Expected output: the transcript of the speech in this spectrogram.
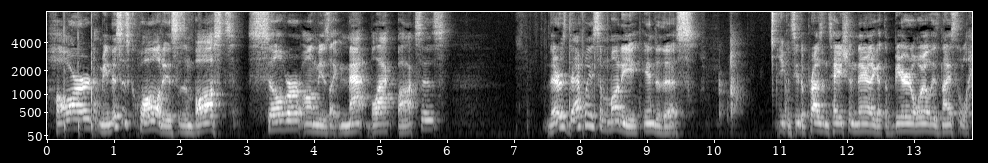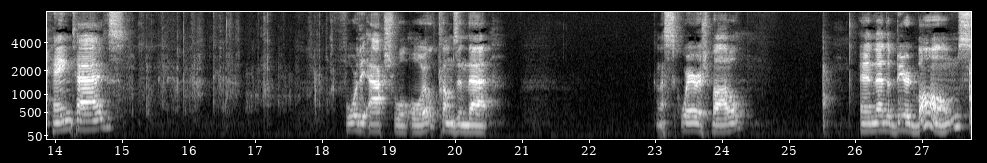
hard, I mean, this is quality. This is embossed silver on these like matte black boxes. There's definitely some money into this. You can see the presentation there. They got the beard oil, these nice little hang tags for the actual oil. Comes in that kind of squarish bottle. And then the beard balms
